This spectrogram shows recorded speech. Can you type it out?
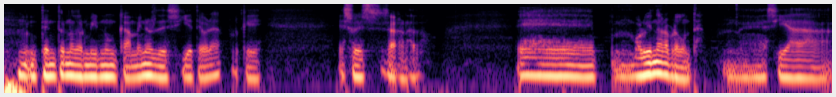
intento no dormir nunca menos de 7 horas porque eso es sagrado. Eh, volviendo a la pregunta, eh, si, a,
